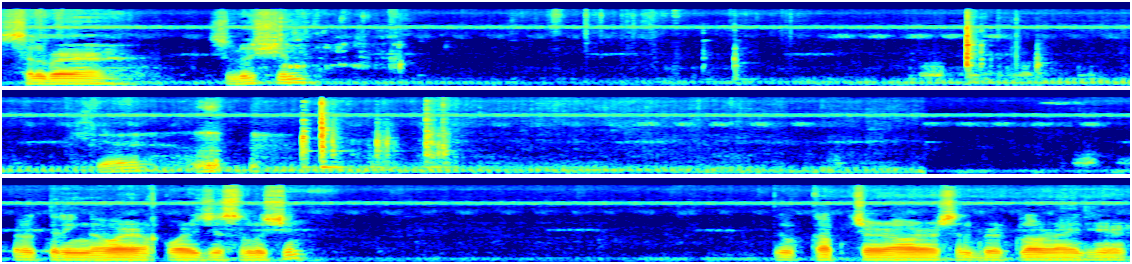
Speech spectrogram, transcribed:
silver solution. Here. Filtering our aqua regia solution. To capture our silver chloride here.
